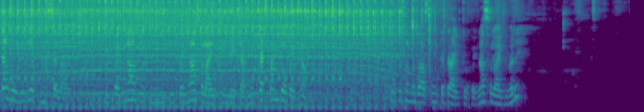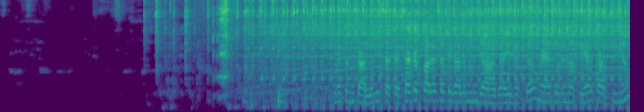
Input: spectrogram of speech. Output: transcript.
ਤਾਂ ਹੋ ਗਈ ਜੀ ਆਪਣੀ ਸਿਲਾਈ। ਕਿ ਪਹਿਲਾਂ ਤੁਸੀਂ ਕਿ ਪਹਿਲਾਂ ਸਿਲਾਈ ਕਿਵੇਂ ਕਰਨੀ, ਕੱਟਣ ਤੋਂ ਪਹਿਲਾਂ। ਇਹ ਤੁਹਾਨੂੰ ਦੱਸਣੀ ਕਟਾਈ ਤੋਂ ਪਹਿਲਾਂ ਸਿਲਾਈ ਬਾਰੇ। ਮੈਂ ਤੁਹਾਨੂੰ ਕੱਲ ਵੀ ਸੱਚ ਸੱਕਰ ਪਰ ਸੱਚ ਗੱਲ ਮੈਨੂੰ ਯਾਦ ਆਈ ਸੱਚ। ਮੈਂ ਤੁਹਾਡੇ ਨਾਲ ਸ਼ੇਅਰ ਕਰਦੀ ਹਾਂ।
